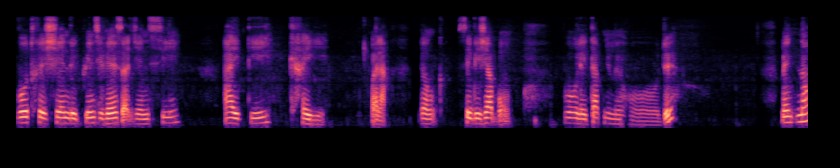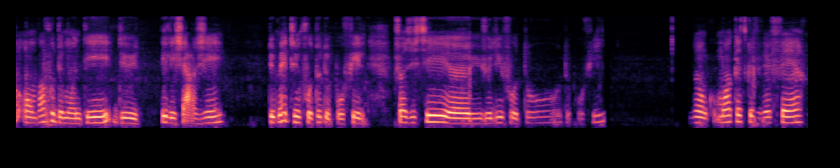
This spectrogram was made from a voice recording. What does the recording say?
Votre chaîne de Queen's Events Agency a été créée. Voilà. Donc, c'est déjà bon pour l'étape numéro 2. Maintenant, on va vous demander de télécharger, de mettre une photo de profil. Choisissez euh, une jolie photo de profil. Donc, moi, qu'est-ce que je vais faire?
